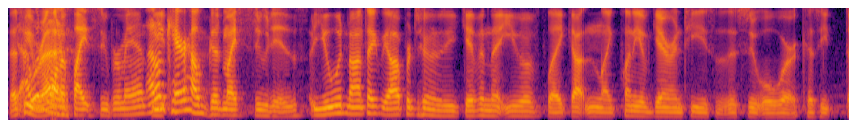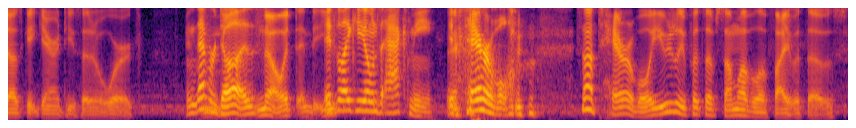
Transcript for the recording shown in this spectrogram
That'd be I wouldn't want to fight Superman. I don't You- care how good my suit is. You would not take the opportunity, given that you have like gotten like plenty of guarantees that this suit will work, because he does get guarantees that it'll work. It never does. No, it. it you- It's like he owns Acme. It's terrible. it's not terrible. He usually puts up some level of fight with those,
